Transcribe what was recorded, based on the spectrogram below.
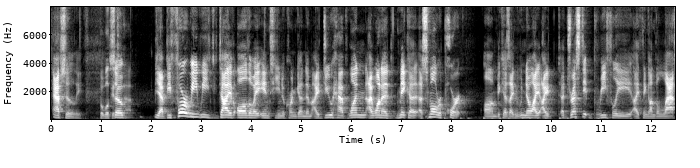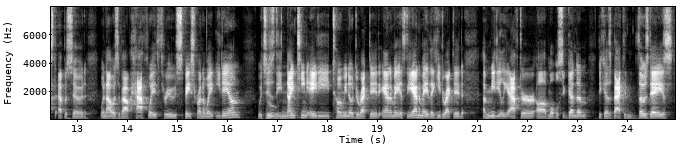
Absolutely. but we'll get So- to that Yeah, before we, we dive all the way into Unicorn Gundam, I do have one. I want to make a, a small report um, because I know I, I addressed it briefly, I think, on the last episode when I was about halfway through Space Runaway Ideon, which is the 1980 Tomino directed anime. It's the anime that he directed immediately after uh, Mobile Suit Gundam, because back in those days,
